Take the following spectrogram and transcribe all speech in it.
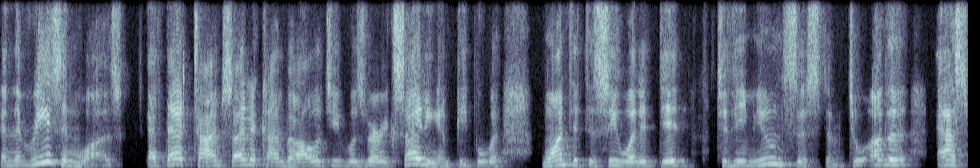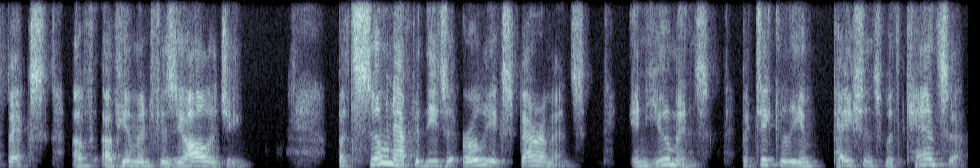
And the reason was at that time, cytokine biology was very exciting, and people wanted to see what it did to the immune system, to other aspects of, of human physiology. But soon after these early experiments in humans, particularly in patients with cancer,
